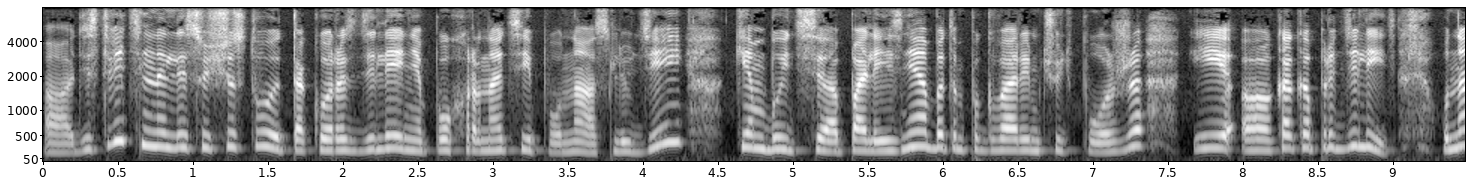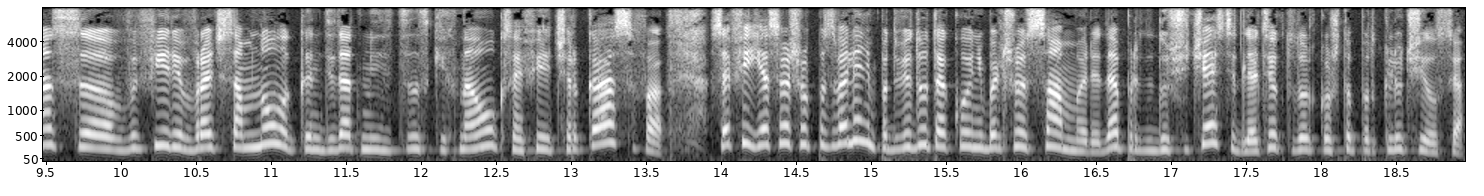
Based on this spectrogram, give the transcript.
А, действительно ли существует такое разделение по хронотипу нас, людей? Кем быть полезнее? Об этом поговорим чуть позже. И а, как определить? У нас э, в эфире врач-сомнолог, кандидат медицинских наук София Черкасова. София, я, с вашего позволения, подведу такое небольшое саммари да, предыдущей части для тех, кто только что подключился.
